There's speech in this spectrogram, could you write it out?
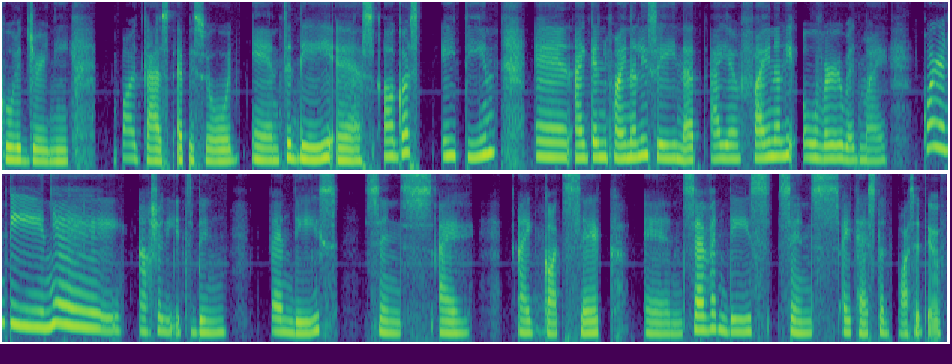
COVID journey podcast episode. And today is August 18 and I can finally say that I am finally over with my quarantine. Yay! Actually, it's been 10 days since I I got sick and 7 days since I tested positive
